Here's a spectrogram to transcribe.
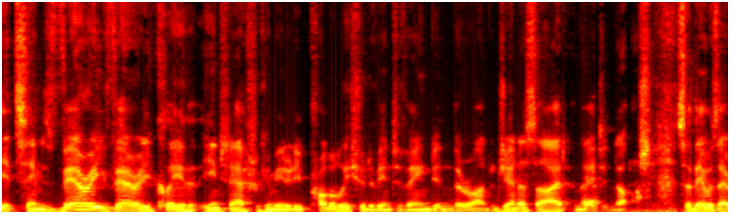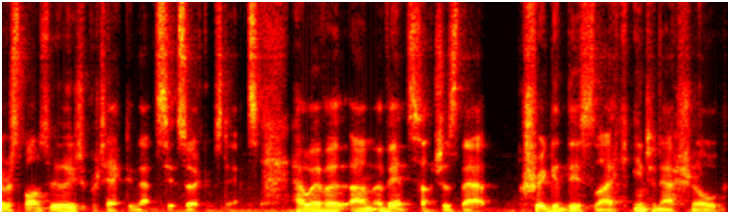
it seems very, very clear that the international community probably should have intervened in the Rwandan genocide, and they Yeah. did not. So there was a responsibility to protect in that circumstance. However, um, events such as that triggered this like international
